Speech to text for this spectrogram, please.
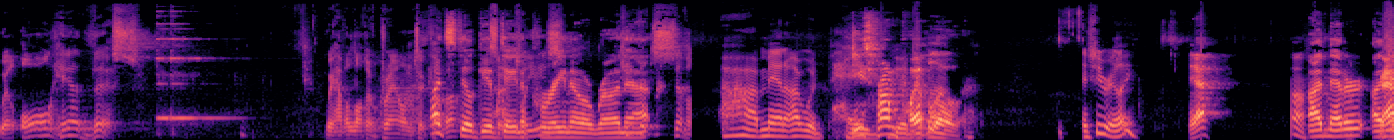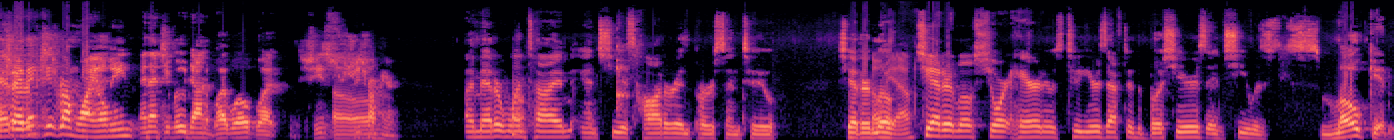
we'll all hear this. We have a lot of ground to cover. I'd still give so Dana please Perino a run at. civil. Ah, man, I would pay. She's from good Pueblo. money. Is she really? Yeah. I met her. I met Actually, I think she's from Wyoming, and then she moved down to Pueblo, but she's she's Oh. from here. I met her one time, and she is hotter in person too. She had her Oh, little yeah? she had her little short hair, and it was two years after the Bush years, and she was smoking.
